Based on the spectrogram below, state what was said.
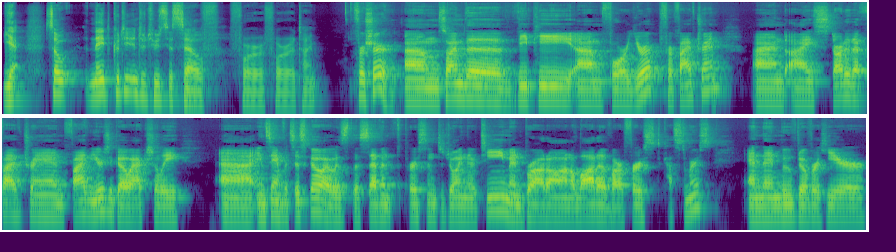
Yeah. So, Nate, could you introduce yourself for for a time? For sure. Um, so I'm the VP um, for Europe for Fivetran, and I started at Fivetran five years ago, actually. Uh, in San Francisco, I was the seventh person to join their team and brought on a lot of our first customers, and then moved over here,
